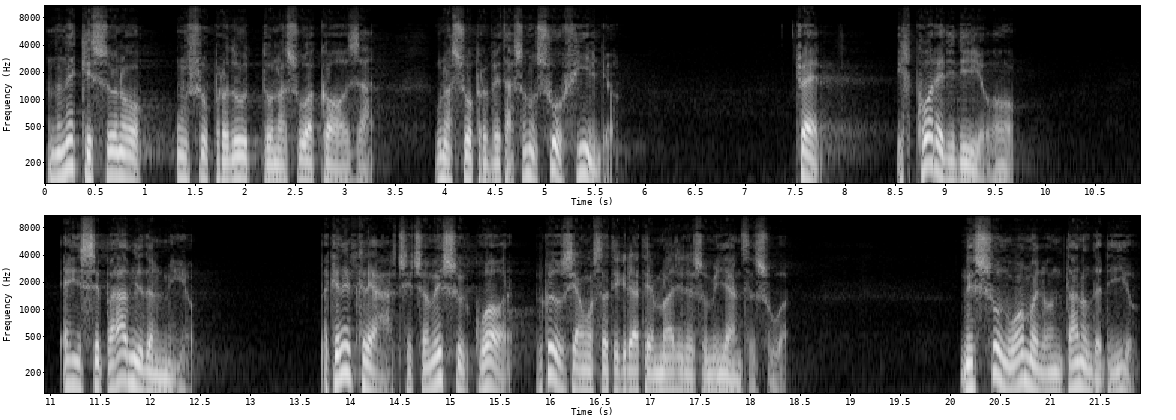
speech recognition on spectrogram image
Non è che sono un suo prodotto, una sua cosa, una sua proprietà, sono suo figlio. Cioè, il cuore di Dio è inseparabile dal mio, perché nel crearci ci ha messo il cuore, per questo siamo stati creati a immagine e somiglianza sua. Nessun uomo è lontano da Dio.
